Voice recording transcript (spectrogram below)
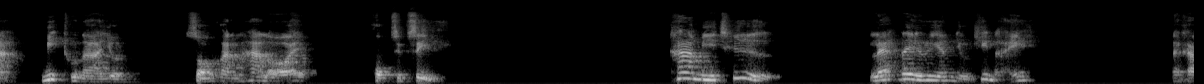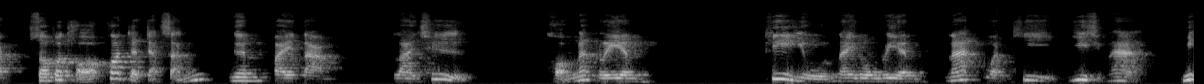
25 มิถุนายน 2564 ถ้ามีชื่อและได้เรียนอยู่ที่ไหน นะครับสปทก็จะจัดสรรเงินไปตามรายชื่อของนักเรียน ที่อยู่ในโรงเรียนณวันที่ 25 มิ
